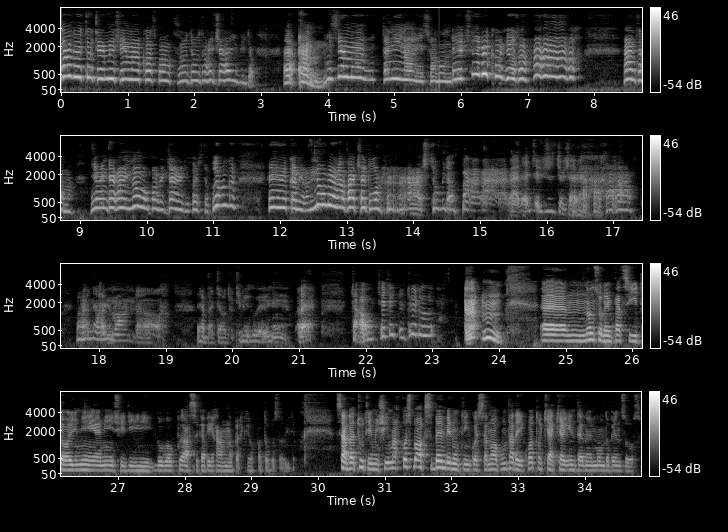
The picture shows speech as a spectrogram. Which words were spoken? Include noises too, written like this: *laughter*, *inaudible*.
Salve a tutti amici di Marcosbox, dove c'è il video. Eh, ehm, mi chiamo Danilo e sono un deficiente curioso. Insomma, diventerò il nuovo proprietario di questo blog e cambierò il nome alla faccia tua. Stupido. Guarda il mondo. E abbatterò tutti i pinguini. Vabbè. Ciao. Eh, non sono impazzito, i miei amici di Google Plus capiranno perché ho fatto questo video. Salve a tutti amici di Marcosbox, benvenuti in questa nuova puntata di 4 chiacchiere all'interno del mondo pensoso.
